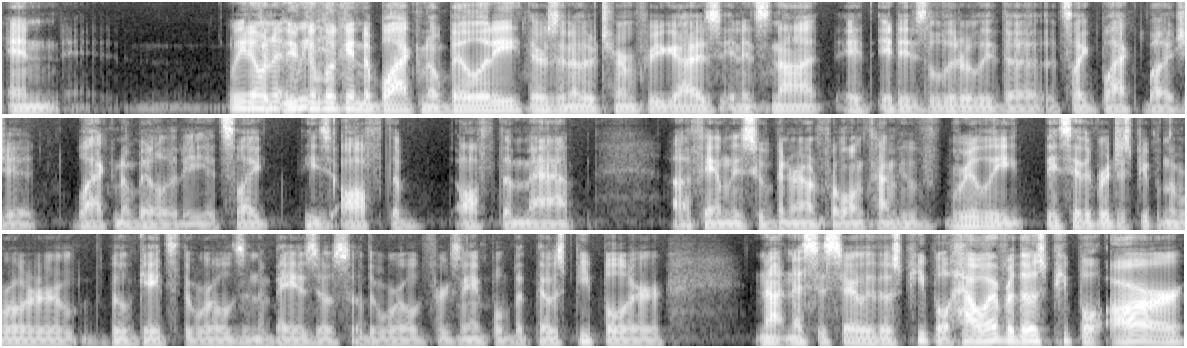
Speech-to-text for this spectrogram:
and we don't. can, you we- can look into black nobility. There's another term for you guys, and it's not. It, it is literally the. It's like black budget, black nobility. It's like these off the off the map uh, families who've been around for a long time. Who've really they say the richest people in the world are Bill Gates of the world and the Bezos of the world, for example. But those people are not necessarily those people. However, those people are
